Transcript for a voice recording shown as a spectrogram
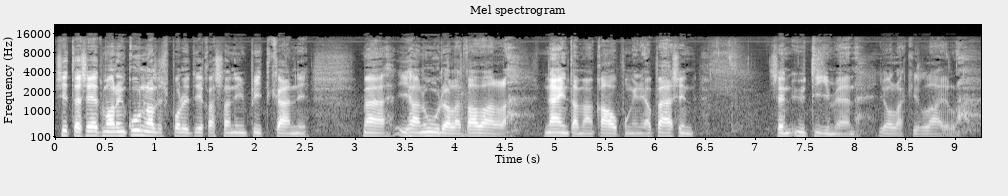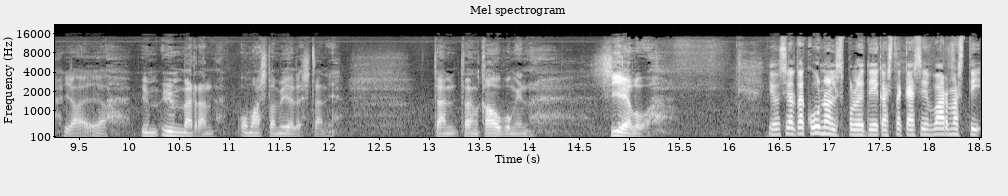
sitten se, että mä olin kunnallispolitiikassa niin pitkään, niin mä ihan uudella tavalla näin tämän kaupungin ja pääsin sen ytimeen jollakin lailla. Ja, ja ymmärrän omasta mielestäni tämän, tämän kaupungin sielua. Joo, sieltä kunnallispolitiikasta käsin varmasti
